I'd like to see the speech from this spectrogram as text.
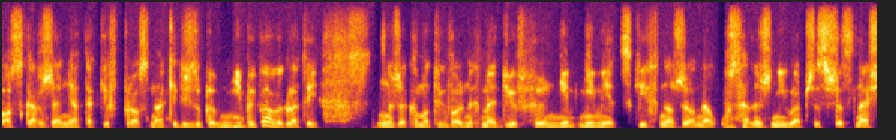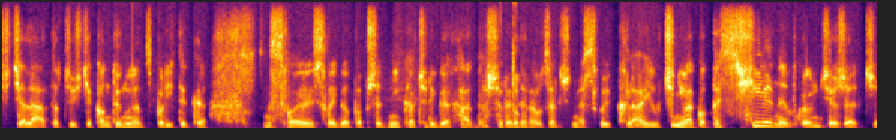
oskarżenia takie wprost, na kiedyś zupełnie niebywałe dla tej rzekomo tych wolnych mediów nie, niemieckich, no, że ona uzależniła przez 16 lat, oczywiście kontynuując politykę swoje, swojego poprzednika, czyli Gerharda Schrödera, uzależniła swój kraj, uczyniła go bezsilnym w gruncie rzeczy.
